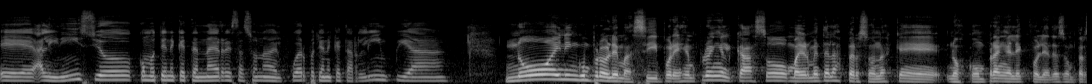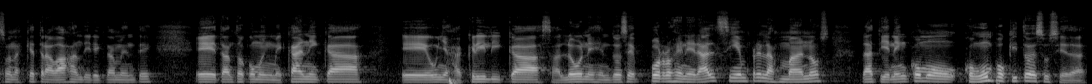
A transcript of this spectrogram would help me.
eh, al inicio, cómo tiene que tener esa zona del cuerpo, tiene que estar limpia. No hay ningún problema. Sí, por ejemplo, en el caso, mayormente las personas que nos compran el exfoliante son personas que trabajan directamente, eh, tanto como en mecánica, eh, uñas acrílicas, salones. Entonces, por lo general, siempre las manos la tienen como con un poquito de suciedad.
